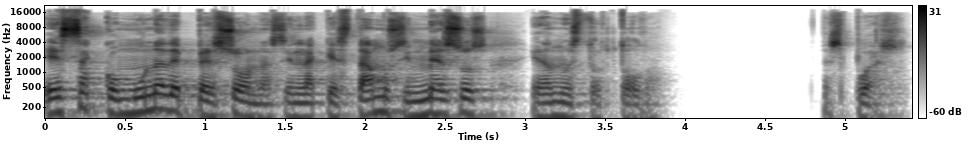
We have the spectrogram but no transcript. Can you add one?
Esa comuna de personas en la que estamos inmersos era nuestro todo. Después,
